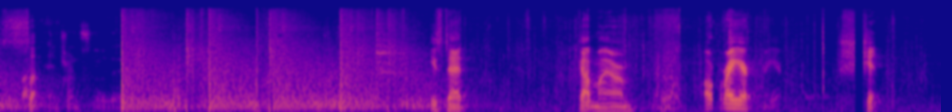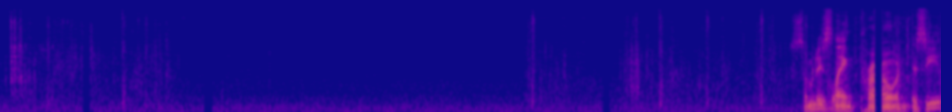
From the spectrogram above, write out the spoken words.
So, entrance near the. he's dead. Got my arm. Oh, right here. Shit. Somebody's laying prone. Is he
